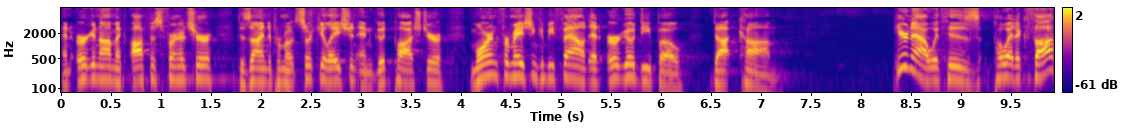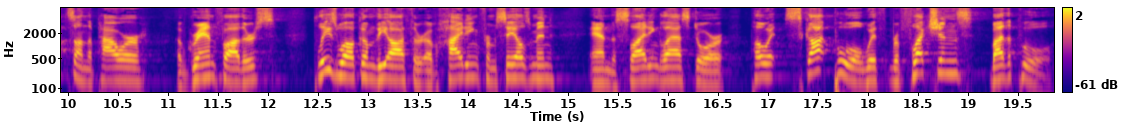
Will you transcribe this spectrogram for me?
and ergonomic office furniture designed to promote circulation and good posture. More information can be found at ergodepot.com. Here now with his poetic thoughts on the power of grandfathers, please welcome the author of Hiding from Salesmen and The Sliding Glass Door, poet Scott Poole with Reflections by the Pool.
